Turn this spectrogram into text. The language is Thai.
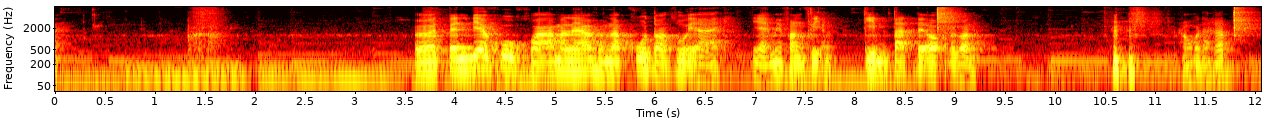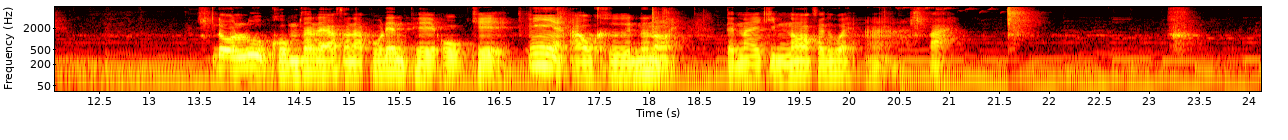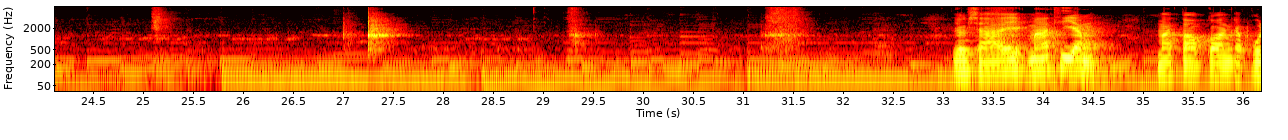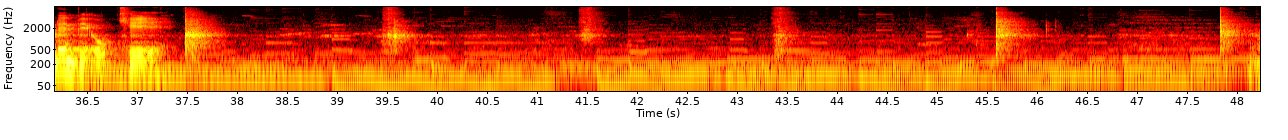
เปิดเป็นเบี้ยคู่ขวามาแล้วสำหรับคู่ต่อสู้ AI AI ไม่ฟังเสียง กินตัดไปออกไปก่อน เอาละครับ โดนลูกคมซะแล้วสำหรับผู้เล่นเพย์โอเคเนี่ยเอาคืนซะหน่อย แต่ในกินนอกซะด้วย อ่า ไป เลือกใช้ม้าเทียมมาต่อกรกับผู้เล่นเพย์โอเค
